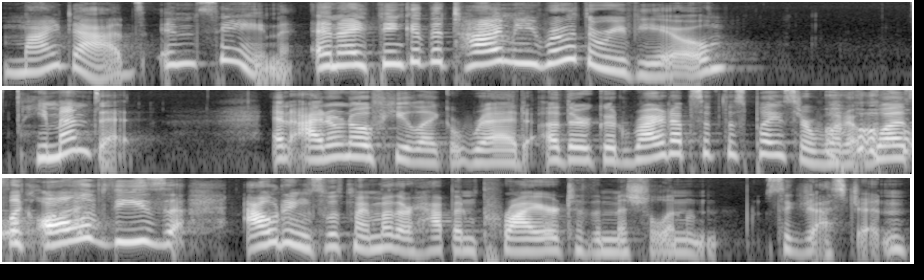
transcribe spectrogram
My dad's insane. And I think at the time he wrote the review, he meant it. And I don't know if he like read other good write ups of this place or what it was. Like all of these outings with my mother happened prior to the Michelin suggestion.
